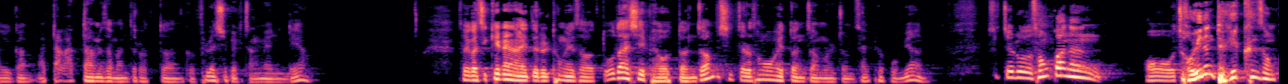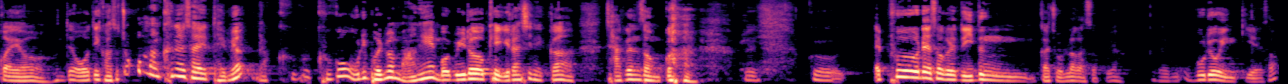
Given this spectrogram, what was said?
저희가 왔다 갔다 하면서 만들었던 그 플래시백 장면인데요. 저희가 지키는 아이들을 통해서 또다시 배웠던 점, 실제로 성공했던 점을 좀 살펴보면 실제로 성과는 어, 저희는 되게 큰 성과예요. 근데 어디 가서 조금만 큰 회사에 되면 야 그거, 그거 우리 벌면 망해 뭐 이렇게 얘기를 하시니까 작은 성과 그 애플에서 그래도 2등까지 올라갔었고요. 무료 인기에서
